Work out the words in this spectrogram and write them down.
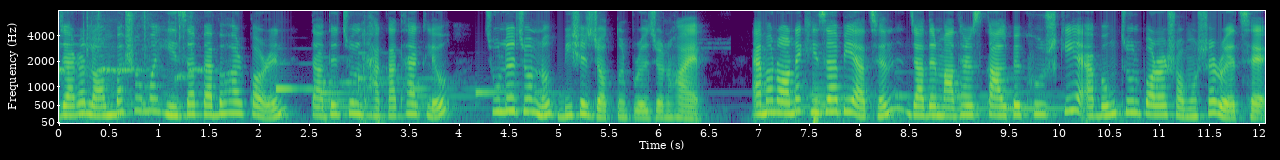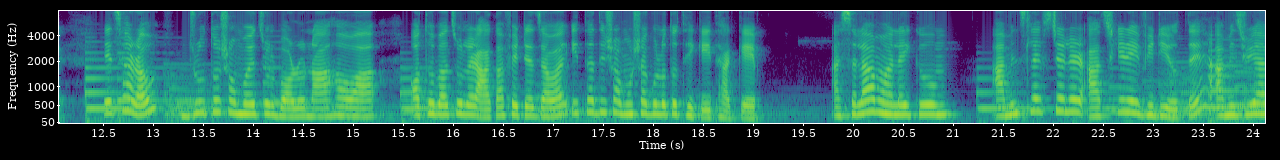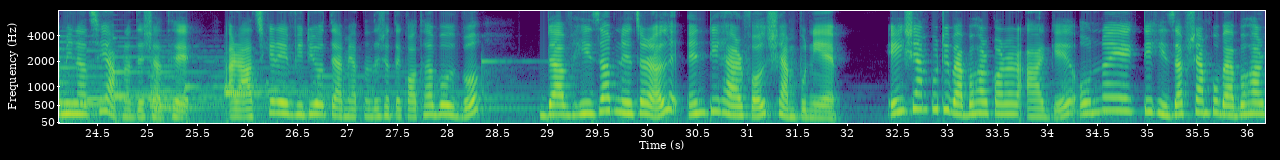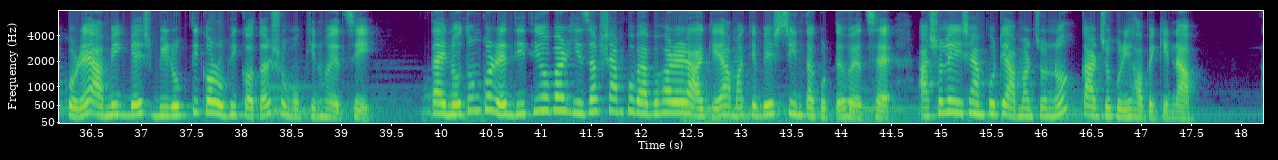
যারা লম্বা সময় হিজাব ব্যবহার করেন, তাদের চুল ঢাকা থাকলেও চুলের জন্য বিশেষ যত্ন প্রয়োজন হয়। এমন অনেক হিজাবই আছেন যাদের মাথার স্কাল্পে খুশকি এবং চুল পড়ার সমস্যা রয়েছে। এছাড়াও দ্রুত সময়ে চুল বড় না হওয়া অথবা চুলের আগা ফেটে যাওয়া ইত্যাদি সমস্যাগুলো তো থেকেই থাকে। আসসালামু আলাইকুম। আমিনস লাইফস্টাইলের আজকের এই ভিডিওতে আমি জুই আমিন আছি আপনাদের সাথে। আর আজকের এই ভিডিওতে আমি আপনাদের সাথে কথা বলব Dove hijab natural anti hair fall shampoo নিয়ে। এই শ্যাম্পুটি ব্যবহার করার আগে অন্য একটি হিজাব শ্যাম্পু ব্যবহার করে আমি বেশ বিরক্তিকর অভিজ্ঞতার সম্মুখীন হয়েছি। তাই নতুন করে দ্বিতীয়বার হিজাব শ্যাম্পু ব্যবহারের আগে আমাকে বেশ চিন্তা করতে হয়েছে, আসলে এই শ্যাম্পুটি আমার জন্য কার্যকরী হবে কি না।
